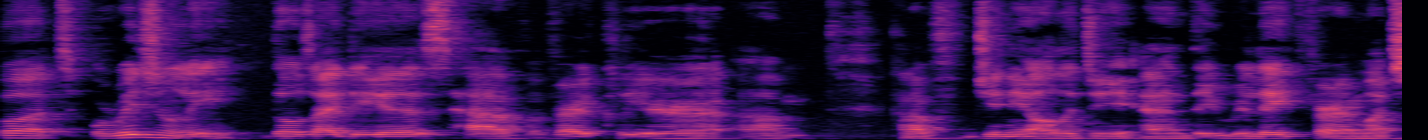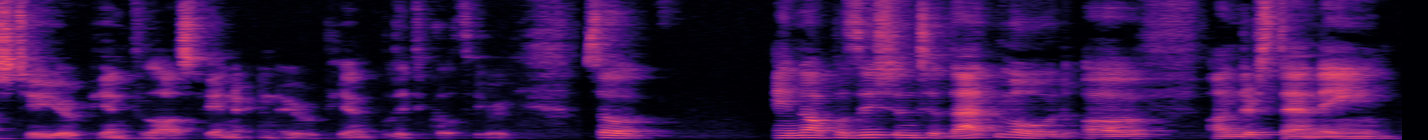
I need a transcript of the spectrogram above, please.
But originally, those ideas have a very clear um, kind of genealogy, and they relate very much to European philosophy and, and European political theory. So in opposition to that mode of understanding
